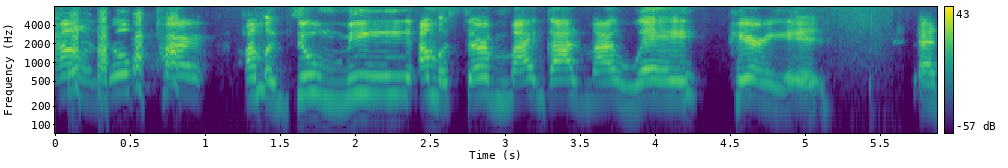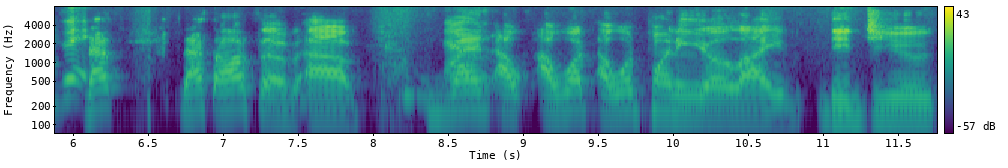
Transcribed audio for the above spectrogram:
I don't want no part. I'm going to do me. I'm going to serve my God my way, period. That's it. That's that's awesome. Um, when at, at what at what point in your life did you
